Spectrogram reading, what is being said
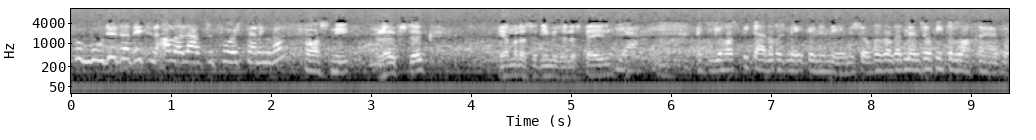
vermoeden dat dit zijn allerlaatste voorstelling was? Vast niet. Leuk stuk. Jammer dat ze het niet meer zullen spelen. Ja. Had je je hospitaal nog eens mee kunnen nemen. Zoveel zal dat mensen ook niet te lachen hebben.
